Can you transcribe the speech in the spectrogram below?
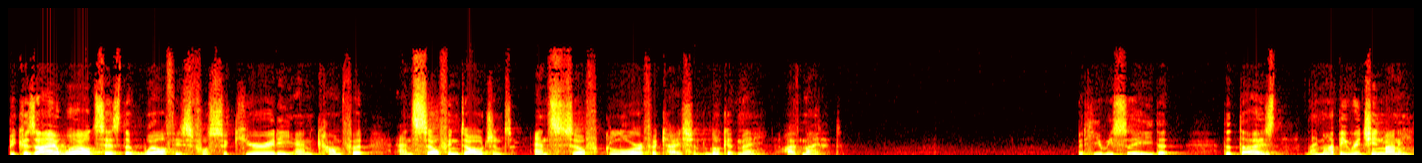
Because our world says that wealth is for security and comfort and self indulgence and self glorification. Look at me, I've made it. But here we see that, that those, they might be rich in money,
